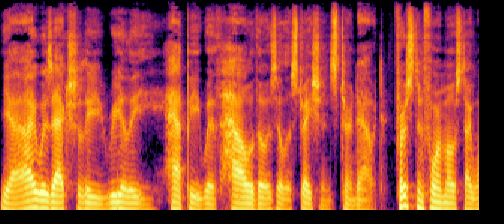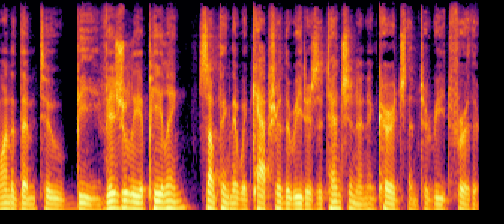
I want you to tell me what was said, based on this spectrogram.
Yeah, I was actually really happy with how those illustrations turned out. First and foremost, I wanted them to be visually appealing, something that would capture the reader's attention and encourage them to read further.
